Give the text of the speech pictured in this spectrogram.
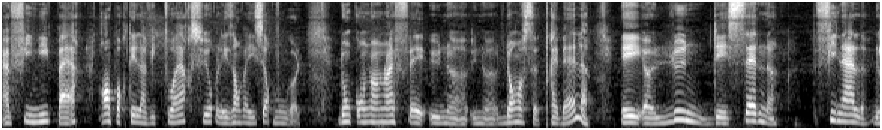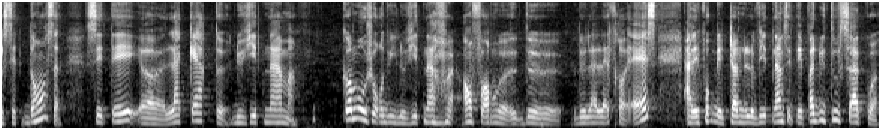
a fini par remporter la victoire sur les envahisseurs mongols. Donc on en a fait une, une danse très belle et euh, l'une des scènes finales de cette danse, c'était euh, la carte du Vietnam comme aujourd'hui le Vietnam en forme de, de la lettre S, à l'époque des Chan, le Vietnam, c'était pas du tout ça, quoi.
